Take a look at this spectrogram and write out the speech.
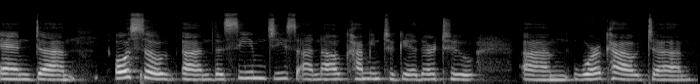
And um, also, um, the CMGs are now coming together to um, work out um,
